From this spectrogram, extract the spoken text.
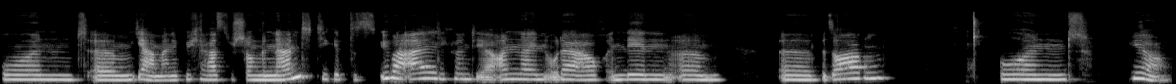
Und ähm, ja, meine Bücher hast du schon genannt. Die gibt es überall. Die könnt ihr online oder auch in den ähm, äh, besorgen. Und ja,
